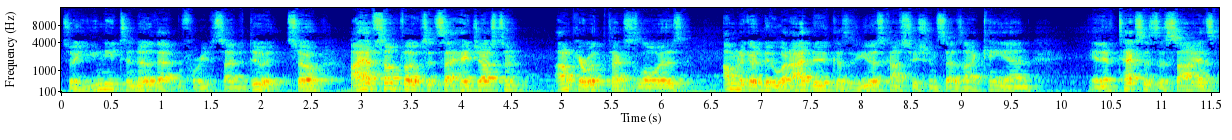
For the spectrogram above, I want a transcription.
So you need to know that before you decide to do it. So I have some folks that say, hey, Justin, I don't care what the Texas law is. I'm going to go do what I do because the U.S. Constitution says I can. And if Texas decides,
